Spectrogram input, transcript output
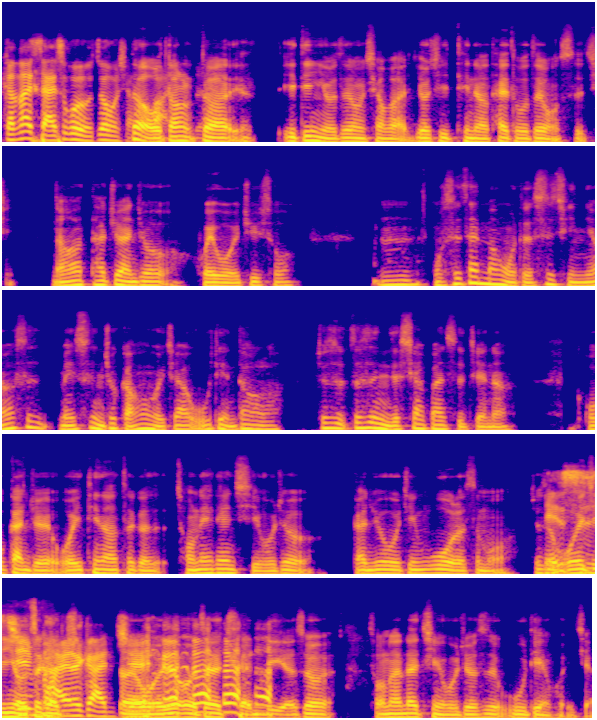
刚开始还是会有这种想法。对，我当然对啊，一定有这种想法，尤其听到太多这种事情，然后他居然就回我一句说。嗯，我是在忙我的事情。你要是没事，你就赶快回家。五点到了，就是这是你的下班时间呢、啊。我感觉我一听到这个，从那天起我就感觉我已经握了什么，就是我已经有这个的感觉，我有我这个权 利了。所以从那天起，我就是五点回家，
